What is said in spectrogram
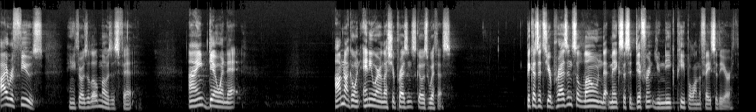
I refuse. And he throws a little Moses fit. I ain't doing it. I'm not going anywhere unless your presence goes with us. Because it's your presence alone that makes us a different, unique people on the face of the earth.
